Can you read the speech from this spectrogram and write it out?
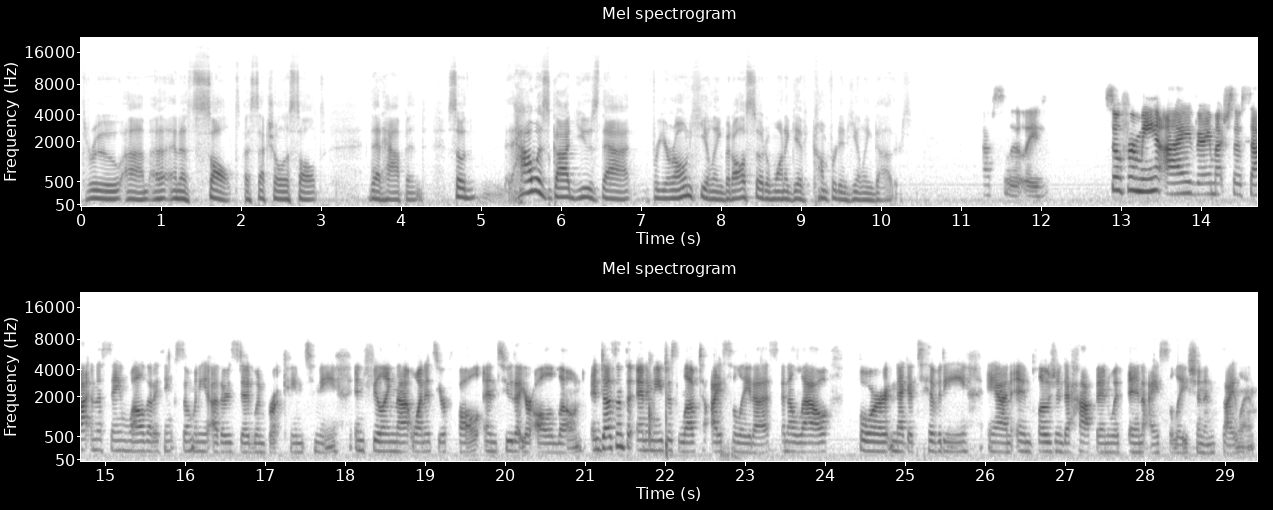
through um, a, an assault, a sexual assault. that happened. So, how has God used that for your own healing, but also to want to give comfort and healing to others? Absolutely. So for me, I very much so sat in the same well that I think so many others did when Brooke came to me, in feeling that one, it's your fault, and two, that you're all alone. And doesn't the enemy just love to isolate us and allow for negativity and implosion to happen within isolation and silence?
